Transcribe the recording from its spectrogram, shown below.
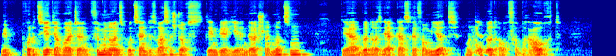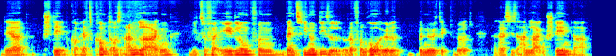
Wir produziert ja heute 95 Prozent des Wasserstoffs, den wir hier in Deutschland nutzen. Der wird aus Erdgas reformiert und der wird auch verbraucht. Der steht, kommt aus Anlagen, die zur Veredelung von Benzin und Diesel oder von Rohöl benötigt wird. Das heißt, diese Anlagen stehen da.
